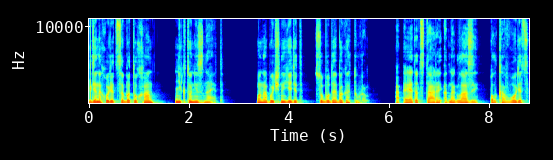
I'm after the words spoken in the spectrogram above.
Где находится Батухан, никто не знает. Он обычно едет с Убудай-богатуром. А этот старый одноглазый полководец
